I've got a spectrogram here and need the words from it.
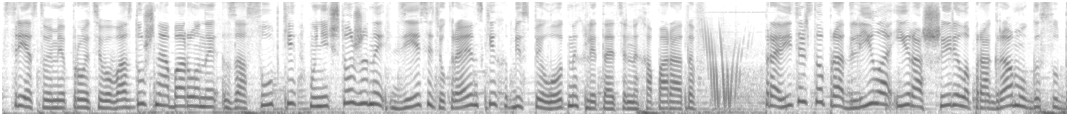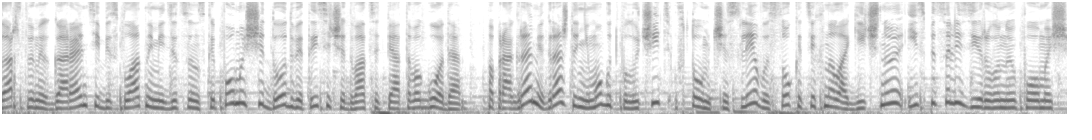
Средствами противовоздушной обороны за сутки уничтожены 10 украинских беспилотных летательных аппаратов. Правительство продлило и расширило программу государственных гарантий бесплатной медицинской помощи до 2025 года. По программе граждане могут получить в том числе высокотехнологичную и специализированную помощь.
